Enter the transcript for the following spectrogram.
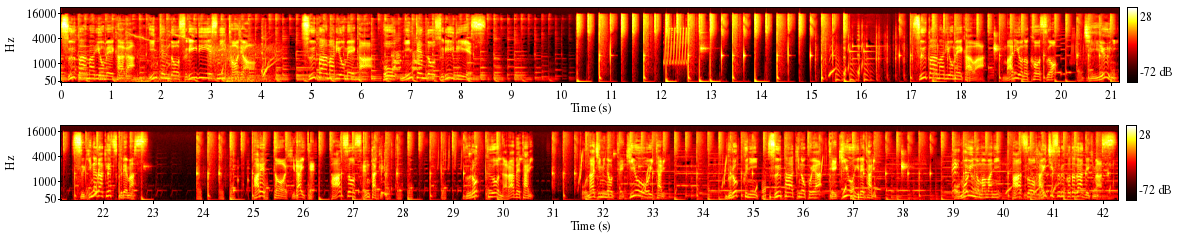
スーパーマリオメーカーが任天堂 3DS に登場。スーパーマリオメーカー for 任天堂 3DS スーパーマリオメーカーはマリオのコースを自由に好きなだけ作れます。パレットを開いてパーツを選択。ブロックを並べたりおなじみの敵を置いたりブロックにスーパーキノコや敵を入れたり思いのままにパーツを配置することができます。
